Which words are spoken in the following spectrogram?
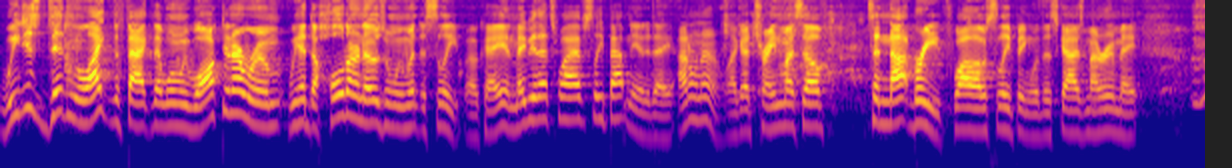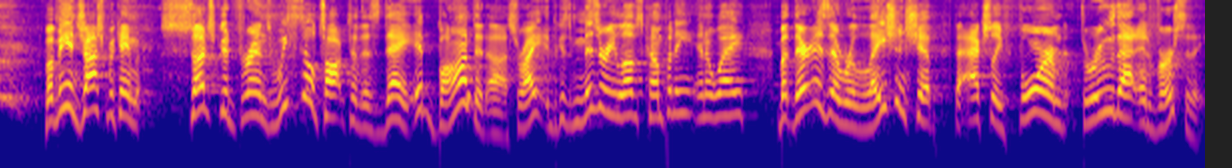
we just didn't like the fact that when we walked in our room, we had to hold our nose when we went to sleep. Okay, and maybe that's why I have sleep apnea today. I don't know. Like I trained myself to not breathe while I was sleeping with this guy as my roommate. But me and Josh became such good friends. We still talk to this day. It bonded us, right? Because misery loves company in a way. But there is a relationship that actually formed through that adversity.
